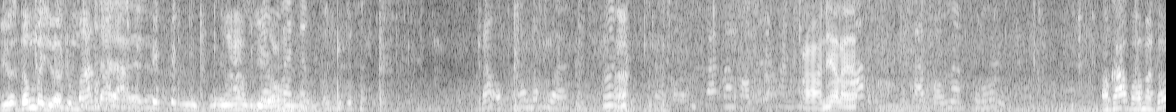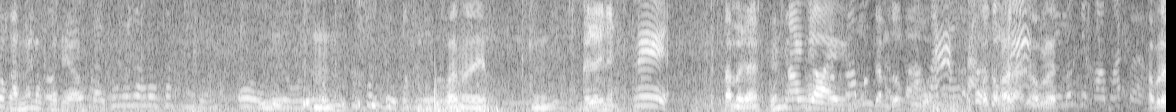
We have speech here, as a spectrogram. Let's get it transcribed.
เยอะต้องไปเยอะทุกมันได้ละเลยเนี่ยงาไปอยู่ร้อง ป้าออกข้างนอกว่าอ่านี่อะไรนะเอาข้าวบอมาโต๊ะกันนั่ลูกเดียวอืมไว้มานี้อืมไอ้เลยนี่นี่ตั้มไปเลยอันใหญ่ยำตัวผู้กต้องเอาไปเอาไปเลยเอาไปเล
